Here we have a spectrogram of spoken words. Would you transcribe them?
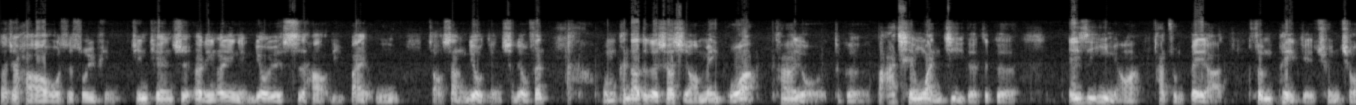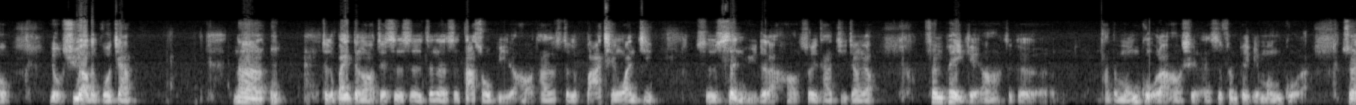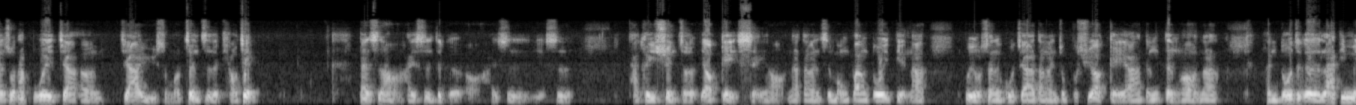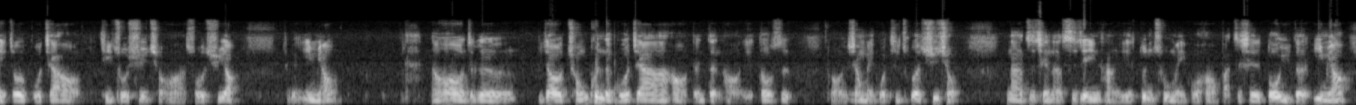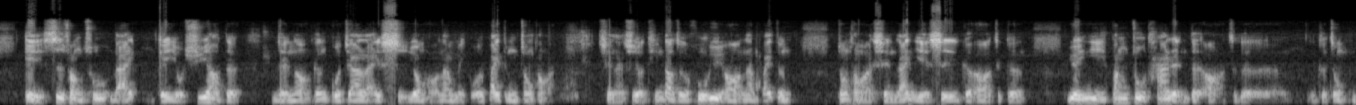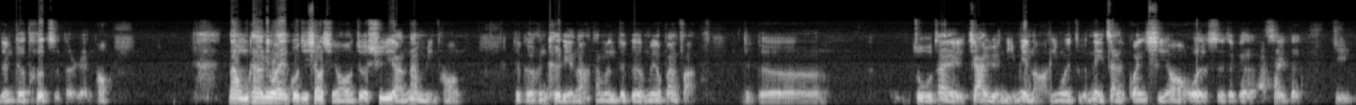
大家好，我是苏玉平。今天是二零二一年六月四号，礼拜五早上六点十六分。我们看到这个消息啊，美国啊，它有这个八千万剂的这个 A Z 疫苗啊，它准备啊分配给全球有需要的国家。那这个拜登啊，这次是真的是大手笔了哈，他这个八千万剂。是剩余的啦，哈，所以他即将要分配给啊这个他的盟国啦，哈，显然是分配给盟国了。虽然说他不会加嗯加于什么政治的条件，但是哈还是这个哦，还是也是他可以选择要给谁哦。那当然是盟邦多一点啦，不友善的国家当然就不需要给啊等等哦。那很多这个拉丁美洲的国家哦。提出需求啊，所需要这个疫苗，然后这个比较穷困的国家啊，哈等等哈，也都是哦向美国提出了需求。那之前呢，世界银行也敦促美国哈，把这些多余的疫苗给释放出来，给有需要的人哦跟国家来使用哦。那美国拜登总统啊，显然是有听到这个呼吁哦。那拜登。总统啊，显然也是一个哦，这个愿意帮助他人的哦，这个一个这种人格特质的人哈。那我们看到另外一个国际消息哦，这个叙利亚难民哈，这个很可怜啊，他们这个没有办法这个住在家园里面哦，因为这个内战的关系哦，或者是这个阿塞的继。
